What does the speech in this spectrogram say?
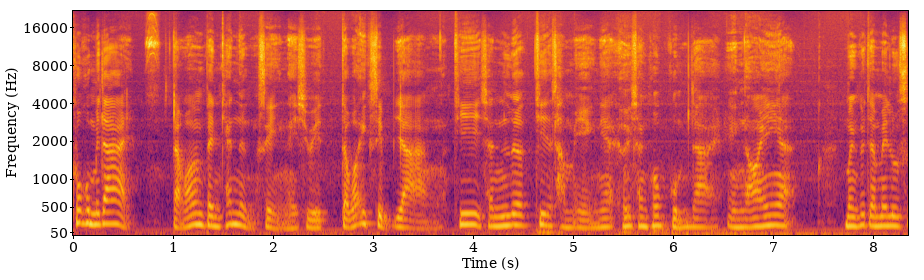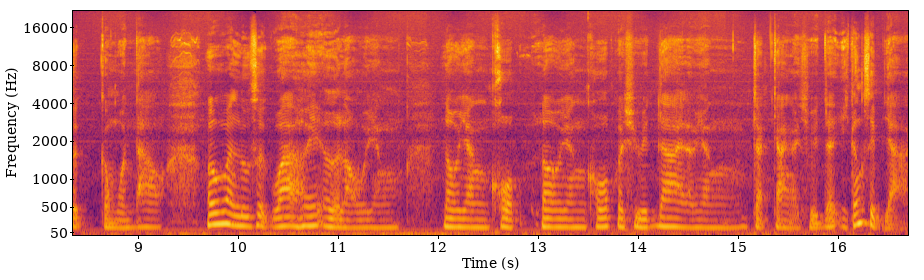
ควบคุมไม่ได้ แต่ว่ามันเป็นแค่หนึ่งสิ่งในชีวิต แต่ว่าอีกสิบอย่างที่ฉันเลือกที่จะทำเองเนี่ยเฮ้ยฉันควบคุมได้อย่างน้อยเนี่ยมันก็จะไม่รู้สึกกังวลเท่า เพราะมันรู้สึกว่าเฮ้ยเออเรายังเรายังคบเรายังคบกับชีวิตได้ เรายังจัดการกับชีวิตได้อีกตั้งสิบอย่าง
